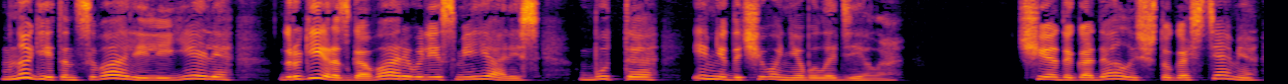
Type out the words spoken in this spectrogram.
Многие танцевали или ели, другие разговаривали и смеялись, будто им ни до чего не было дела. Че догадалась, что гостями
